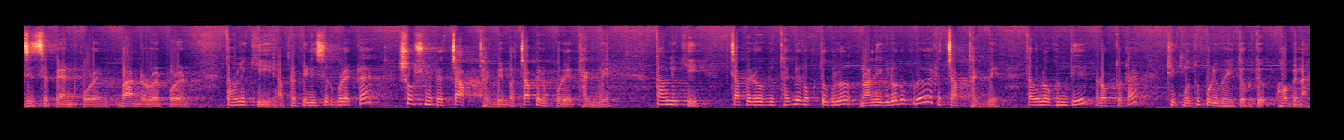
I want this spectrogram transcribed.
জিন্সের প্যান্ট পরেন বা আন্ডারওয়্যার পরেন, তাহলে কি আপনার পেনিসের উপরে একটা সবসময় একটা চাপ থাকবে বা চাপের উপরে থাকবে? তাহলে কি চাপের উপরে থাকলে রক্তগুলো, নালীগুলোর উপরেও একটা চাপ থাকবে। তাহলে ওখান দিয়ে রক্তটা ঠিকমতো পরিবাহিত হতে হবে না।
